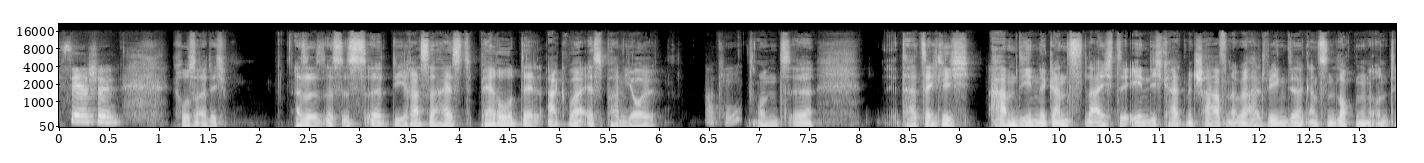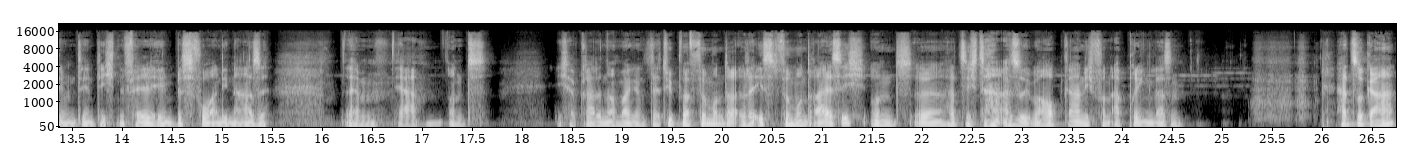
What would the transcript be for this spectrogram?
Sehr schön. Großartig. Also es ist, äh, die Rasse heißt Perro del Agua Español. Okay. Und äh, tatsächlich haben die eine ganz leichte Ähnlichkeit mit Schafen, aber halt wegen der ganzen Locken und dem, dem dichten Fell hin bis vor an die Nase. Ähm, ja, und ich habe gerade noch mal, der Typ war 35 oder ist 35 und äh, hat sich da also überhaupt gar nicht von abbringen lassen. Hat sogar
